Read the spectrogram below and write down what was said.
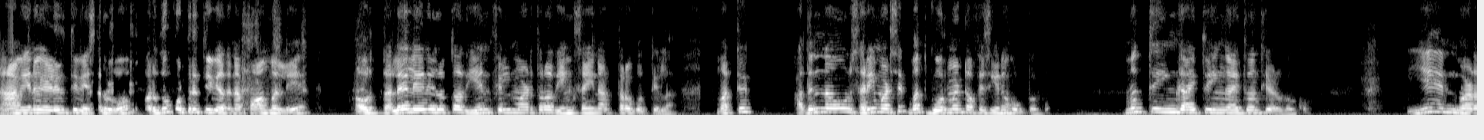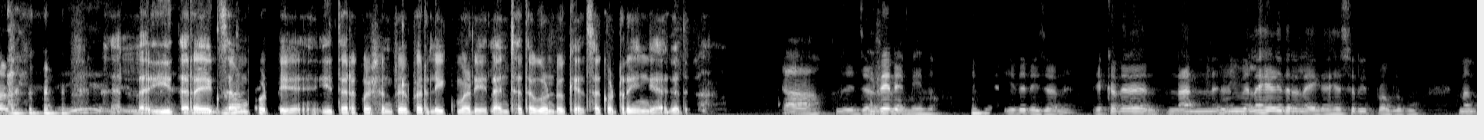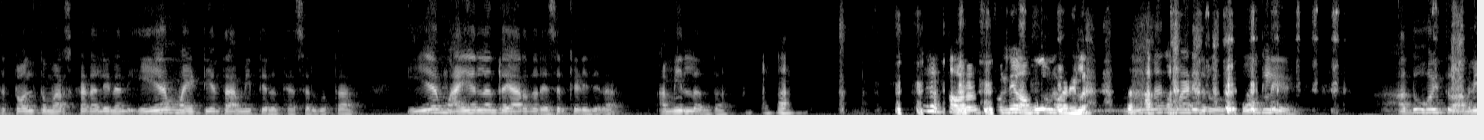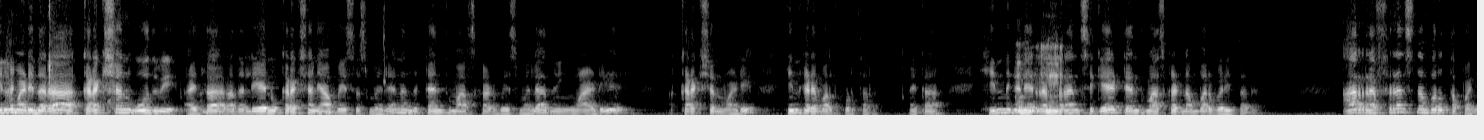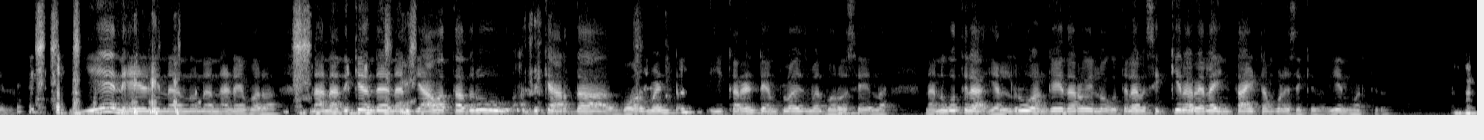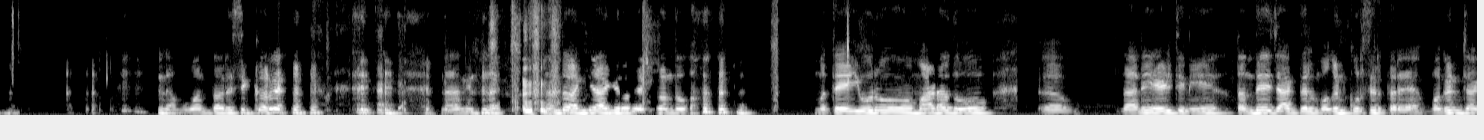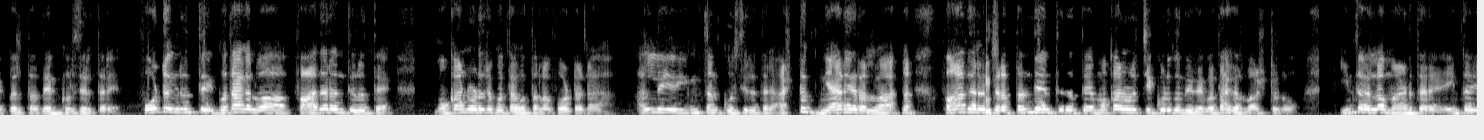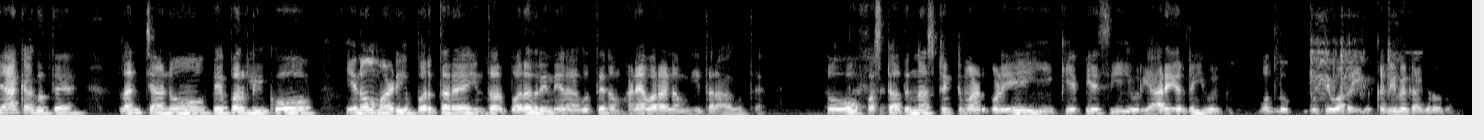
ನಾವೇನೋ ಹೇಳಿರ್ತೀವಿ ಹೆಸರು ಬರೆದು ಕೊಟ್ಟಿರ್ತೀವಿ ಅದನ್ನ ಫಾರ್ಮ್ ಅಲ್ಲಿ. ಅವ್ರ ತಲೆಯಲ್ಲಿ ಏನಿರುತ್ತೋ ಅದ್ ಏನ್ ಫಿಲ್ ಮಾಡ್ತಾರೋ ಅದ್ ಹೆಂಗ್ ಸೈನ್ ಆಗ್ತಾರೋ ಗೊತ್ತಿಲ್ಲ. ಮತ್ತೆ ಅದನ್ನ ನಾವು ಸರಿ ಮಾಡ್ಸಕ್ ಮತ್ ಗೌರ್ಮೆಂಟ್ ಆಫೀಸ್ಗೆನೆ ಹೋಗ್ಬೇಕು. ಮತ್ತೆ ಹಿಂಗಾಯ್ತು ಹಿಂಗಾಯ್ತು ಅಂತ ಹೇಳ್ಬೇಕು. ಏನ್ ಮಾಡೋಣ? ಅಲ್ಲ ಈ ತರ ಎಕ್ಸಾಮ್ ಕೊಟ್ಟಿ ಈ ತರ ಕ್ವಶನ್ ಪೇಪರ್ ಲೀಕ್ ಮಾಡಿ ಲಂಚ ತಗೊಂಡು ಕೆಲ್ಸ ಕೊಟ್ರೆ ಹಿಂಗೆ ಆಗದು. ಇದೇನೆ ಮೇನು ಇದು ನಿಜಾನೇ. ಯಾಕಂದ್ರೆ ನಾನ್ ನೀವೆಲ್ಲ ಹೇಳಿದ್ರಲ್ಲ ಈಗ ಹೆಸರಿದ ಪ್ರಾಬ್ಲಮ್ಮು ನಂದು ಟ್ವೆಲ್ತ್ ಮಾರ್ಕ್ಸ್ ಕಾರ್ಡಲ್ಲಿ ನಂದು ಎ ಎಂ ಐ ಟಿ ಅಂತ ಅಮಿತ್ ಇರುತ್ತೆ ಹೆಸರು ಗೊತ್ತಾ? ಎ ಎಂ ಐ ಎಲ್ ಅಂತ ಯಾರಾದ್ರೂ ಹೆಸರು ಕೇಳಿದ್ದೀರಾ? ಅಮಿಲ್ ಅಂತ. ಮಾಡಿದ್ರು ಹೋಗ್ಲಿ. ಅದು ಹೋಯ್ತು ಅಮಿಲ್ ಮಾಡಿದಾರ? ಕರೆಕ್ಷನ್ ಓದ್ವಿ ಆಯ್ತಾ? ಅದ್ರಲ್ಲಿ ಏನು ಕರೆಕ್ಷನ್ ಯಾವ ಬೇಸಸ್ ಮೇಲೆ? ನಂದು ಟೆಂತ್ ಮಾರ್ಕ್ಸ್ ಕಾರ್ಡ್ ಬೇಸ್ ಮೇಲೆ ಅದು ಹಿಂಗೆ ಮಾಡಿ ಕರೆಕ್ಷನ್ ಮಾಡಿ ಹಿಂದ್ಗಡೆ ಬರೆದು ಕೊಡ್ತಾರೆ ಆಯ್ತಾ? ಹಿಂದ್ಗಡೆ ರೆಫರೆನ್ಸ್ಗೆ ಟೆಂತ್ ಮಾರ್ಕ್ಸ್ ಕಾರ್ಡ್ ನಂಬರ್ ಬರೀತಾರೆ. ಆ ರೆಫರೆನ್ಸ್ ನಂಬರ್ ತಪ್ಪಾಗಿದೆ. ಏನ್ ಹೇಳಿ ನಾನು ನನ್ನ ಹಣೆ ಬರ? ನಾನು ಅದಕ್ಕೆ ಅಂದ್ರೆ ನನ್ಗೆ ಯಾವತ್ತಾದ್ರೂ ಅದಕ್ಕೆ ಅರ್ಧ ಗೌರ್ಮೆಂಟ್ ಈ ಕರೆಂಟ್ ಎಂಪ್ಲಾಯೀಸ್ ಮೇಲೆ ಭರೋಸೆ ಇಲ್ಲ. ನನಗೆ ಗೊತ್ತಿಲ್ಲ ಎಲ್ಲರೂ ಹಂಗೆ ಇದಾರೋ ಇಲ್ಲೋ ಗೊತ್ತಿಲ್ಲ. ನನಗೆ ಸಿಕ್ಕಿರೋರೆಲ್ಲ ಇಂಥ ಐಟಮ್ಗಳೇ ಸಿಕ್ಕಿದಾರೆ ಏನು ಮಾಡ್ತೀರಾ? ನಮಗಂತವ್ರೆ ಸಿಕ್ಕವ್ರೆ ನಾನು ಇನ್ನ ನಂದು ಹಂಗೆ ಆಗಿರೋದು ಎಷ್ಟೊಂದು. ಮತ್ತೆ ಇವರು ಮಾಡೋದು ನಾನೇ ಹೇಳ್ತೀನಿ, ತಂದೆ ಜಾಗದಲ್ಲಿ ಮಗನ್ ಕೂರ್ಸಿರ್ತಾರೆ, ಮಗನ್ ಜಾಗದಲ್ಲಿ ತಂದೆನ್ ಕೂರ್ಸಿರ್ತಾರೆ. ಫೋಟೋ ಇರುತ್ತೆ, ಗೊತ್ತಾಗಲ್ವಾ? ಫಾದರ್ ಅಂತ ಇರುತ್ತೆ. ಮುಖ ನೋಡಿದ್ರೆ ಗೊತ್ತಾಗುತ್ತಲ್ಲ ಫೋಟೋನ ಅಲ್ಲಿ ಹಿಂಗ್ ತಂದ್ ಕೂರ್ಸಿರ್ತಾರೆ. ಅಷ್ಟು ಜ್ಞಾನ ಇರಲ್ವಾ? ಫಾದರ್ ಅಂತಿರೋ ತಂದೆ ಅಂತಿರುತ್ತೆ ಮುಖ ನೋಡಿ ಚಿಕ್ಕ ಹುಡುಗಂದಿದೆ, ಗೊತ್ತಾಗಲ್ವಾ ಅಷ್ಟು ಇಂಥವೆಲ್ಲ ಮಾಡ್ತಾರೆ. ಇಂಥವ್ ಯಾಕಾಗುತ್ತೆ? ಲಂಚಾನು ಪೇಪರ್ ಲೀಕೋ ಏನೋ ಮಾಡಿ ಬರ್ತಾರೆ. ಇಂಥವ್ರು ಬರೋದ್ರಿಂದ ಏನಾಗುತ್ತೆ? ನಮ್ ಹಣೆ ಬರ ನಮ್ಗೆ ಈ ತರ ಆಗುತ್ತೆ. ಸೊ ಫಸ್ಟ್ ಅದನ್ನ ಸ್ಟ್ರಿಕ್ಟ್ ಮಾಡ್ಕೊಳ್ಳಿ. ಈ ಕೆ ಪಿ ಎಸ್ ಸಿ ಇವ್ರು ಯಾರೇ ಇರಲಿ, ಇವ್ರ ಮೊದಲು ಬುದ್ಧಿವಾದ ಇನ್ ಕಲಿಬೇಕಾಗಿರೋದು.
